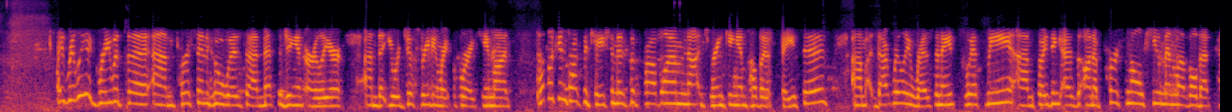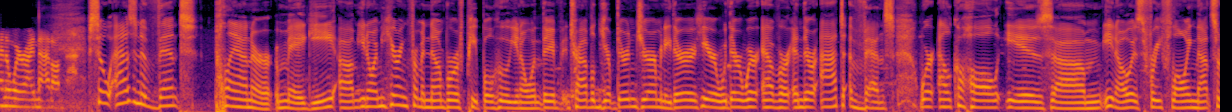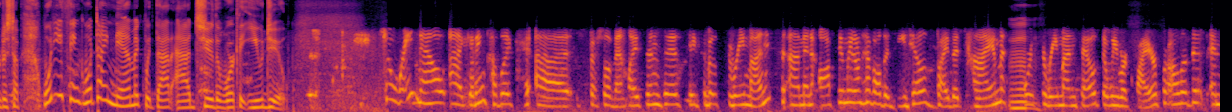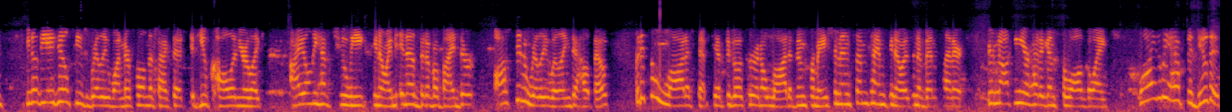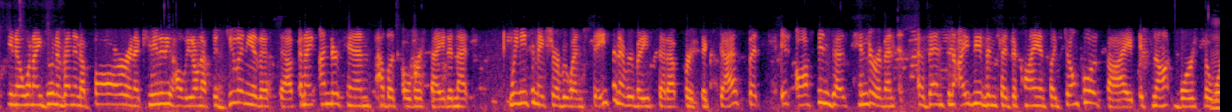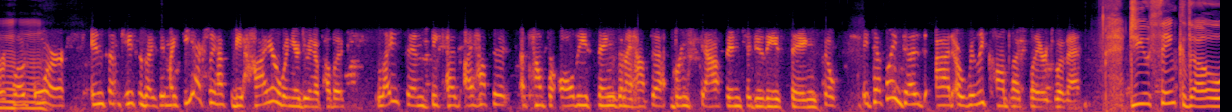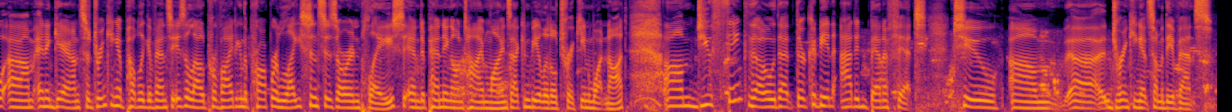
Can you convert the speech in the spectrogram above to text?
I really agree with the um, person who was uh, messaging in earlier um, that you were just reading right before I came on. Public intoxication is the problem, not drinking in public spaces. Um, that really resonates with me. Um, so I think, as on a personal human level, that's kind of where I'm at on that. So, as an event planner, Maggie. Um, you know, I'm hearing from a number of people who, you know, when they've traveled Europe, they're in Germany, they're here, they're wherever, and they're at events where alcohol is, um, you know, is free flowing, that sort of stuff. What do you think? What dynamic would that add to the work that you do? Right now, uh, getting public uh, special event licenses takes about three months, um, and often we don't have all the details by the time mm. we're three months out that we require for all of this. And you know, the AGLC is really wonderful in the fact that if you call and you're like, I only have two weeks, you know, I'm in a bit of a bind. They're often really willing to help out. But it's a lot of steps you have to go through and a lot of information. And sometimes, you know, as an event planner, you're knocking your head against the wall going, why do we have to do this? You know, when I do an event in a bar or in a community hall, we don't have to do any of this stuff. And I understand public oversight and that we need to make sure everyone's safe and everybody's set up for success. But it often does hinder event, events. And I've even said to clients, like, don't go outside. It's not worth the workload. Mm. Or in some cases, I say my fee actually has to be higher when you're doing a public license because I have to account for all these things and I have to bring staff in to do these things. So it definitely does add a really complex layer to events. Do you think, though, um, and again, so drinking at public events is allowed providing the proper licenses are in place, and depending on timelines, that can be a little tricky and whatnot. Um, do you think, though, that there could be an added benefit to um, uh, drinking at some of the events?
